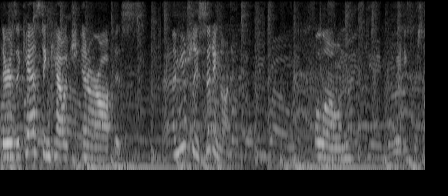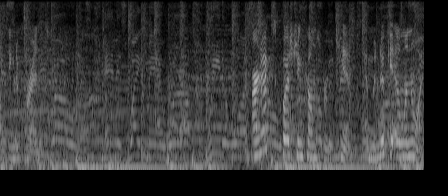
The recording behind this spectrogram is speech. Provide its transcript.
there is a casting couch in our office. I'm usually sitting on it. Alone, waiting for something to print. Our next question comes from Kim in Minooka, Illinois.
